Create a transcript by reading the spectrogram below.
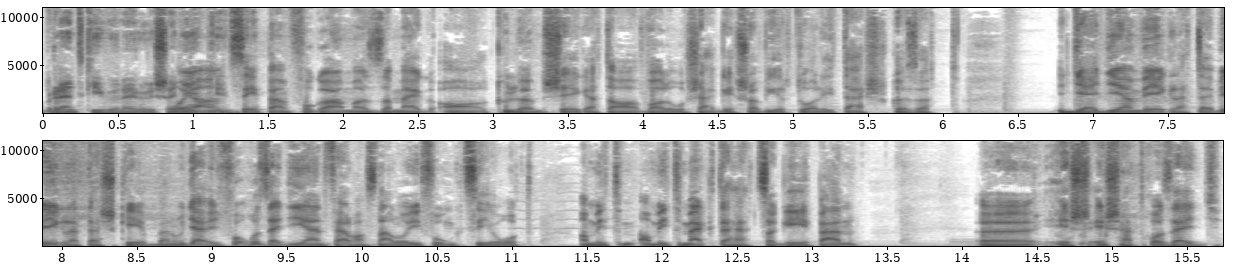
Rendkívül erős Olyan egyébként. szépen fogalmazza meg a különbséget a valóság és a virtualitás között. Ugye egy ilyen véglete, végletes képben, ugye, hoz egy ilyen felhasználói funkciót, amit, amit megtehetsz a gépen, ö, és, és hát hoz egy,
